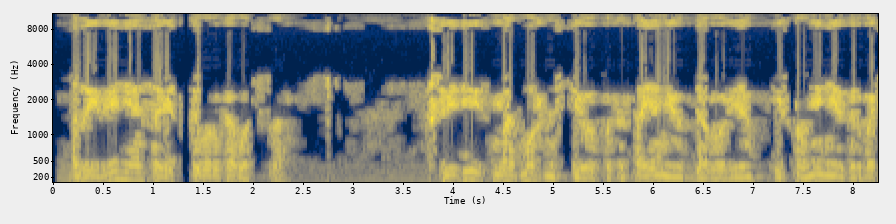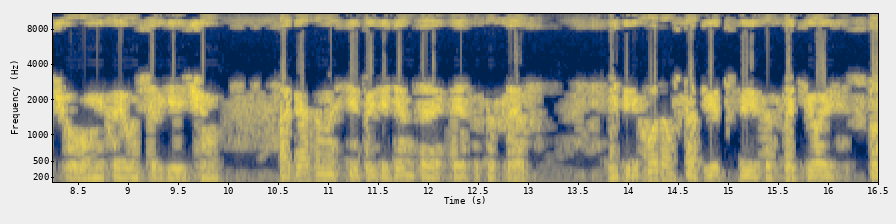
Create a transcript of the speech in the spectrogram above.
Заявление советского руководства. В связи с невозможностью по состоянию здоровья исполнения Горбачевым Михаилом Сергеевичем обязанностей президента СССР. И переходом в соответствии со статьей 127.7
